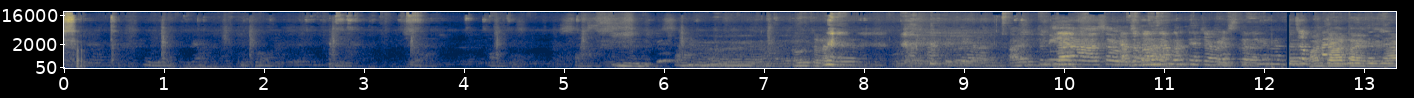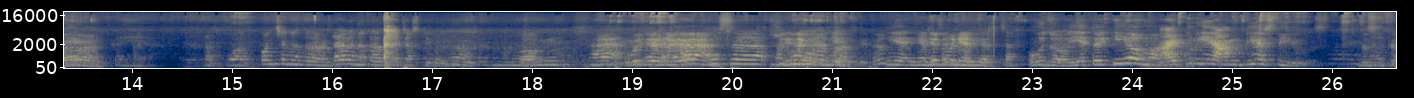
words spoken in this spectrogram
सात उचला. आणि तुम्ही असं त्याच्या वेळेस करा पंचा हात आहे ते, हा. डाव्यानं करायचं असते. नियरचा. उजव येतोय की हो मग? ऐकून घे अंगठी असते ही. तर.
